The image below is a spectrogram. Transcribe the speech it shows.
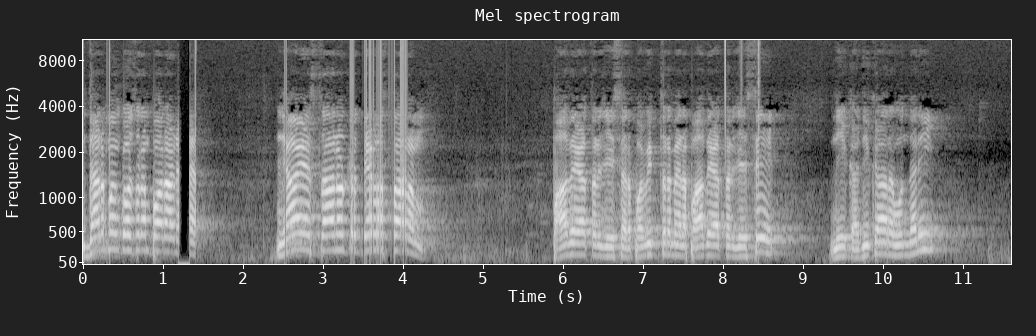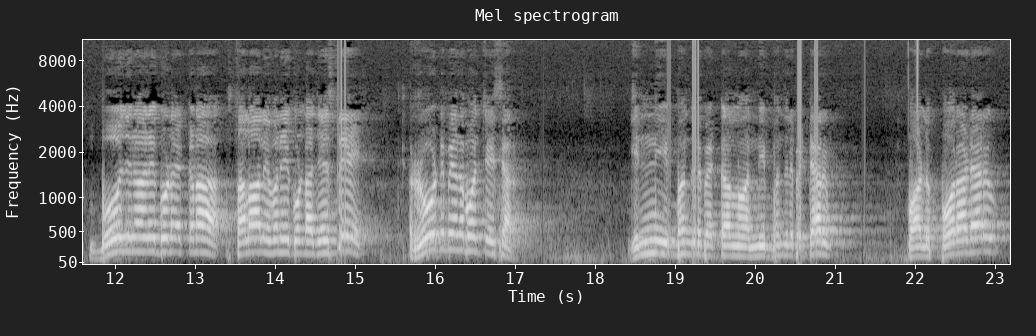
ధర్మం కోసం పోరాడారు. న్యాయస్థానం టు దేవస్థానం. పాదయాత్ర చేశారు పవిత్రమైన పాదయాత్ర చేస్తే నీకు అధికారం ఉందని భోజనానికి కూడా ఎక్కడ స్థలాలు ఇవ్వనీయకుండా చేస్తే రోడ్డు మీద భోంచేశారు. ఎన్ని ఇబ్బందులు పెట్టాలనో అన్ని ఇబ్బందులు పెట్టారు. వాళ్ళు పోరాడారు.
